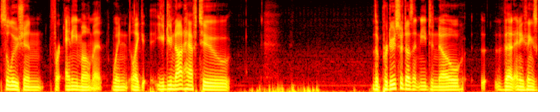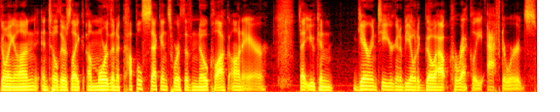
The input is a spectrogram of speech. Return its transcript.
solution for any moment when like you do not have to the producer doesn't need to know that anything's going on until there's like a more than a couple seconds worth of no clock on air that you can guarantee you're going to be able to go out correctly afterwards.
